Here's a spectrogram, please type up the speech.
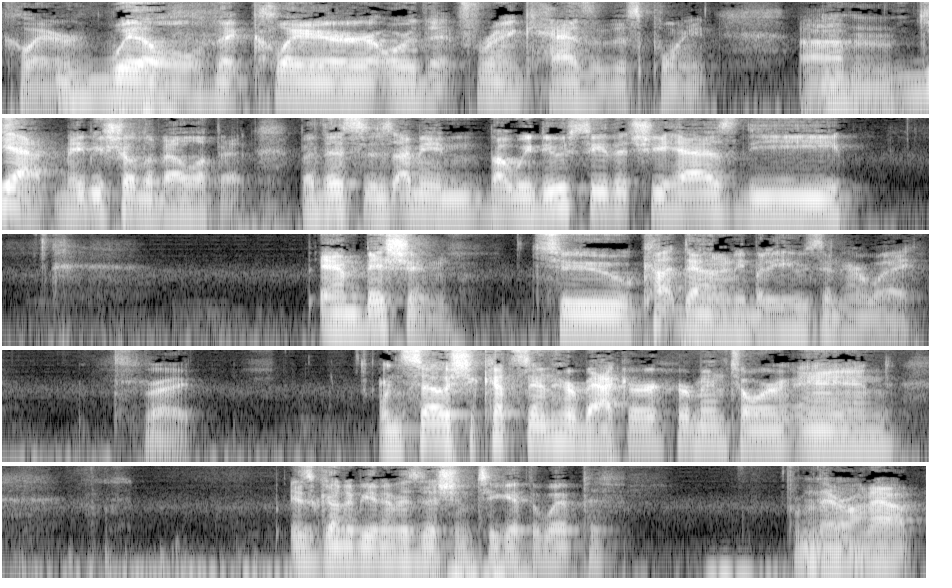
Claire. will that Claire or that Frank has at this point. Um, Yeah, maybe she'll develop it, but this is, I mean, but we do see that she has the ambition to cut down anybody who's in her way. Right. And so she cuts down her backer, her mentor, and is going to be in a position to get the whip from there on out.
